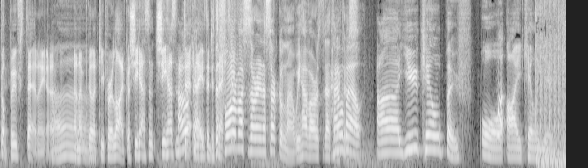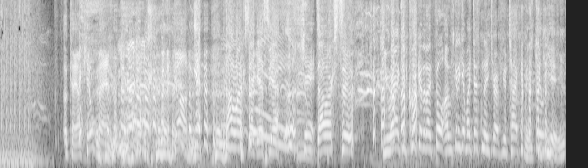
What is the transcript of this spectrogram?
got Booth's detonator, and I'm gonna keep her alive because she hasn't. She hasn't Oh, okay. detonated the The detective. four of us are in a circle now. We have our detonators. How about uh, you kill Booth or I kill you? Okay, I killed Ben with a gun. that works? I guess. Yeah, Shit. that works too. You reacted quicker than I thought. I was going to get my detonator out if you attacked me. Kill you.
